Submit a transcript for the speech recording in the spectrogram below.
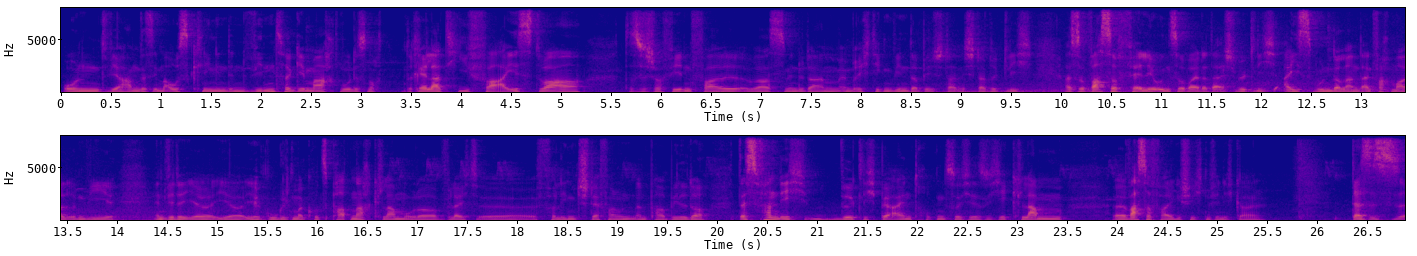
Und wir haben das im ausklingenden Winter gemacht, wo das noch relativ vereist war. Das ist auf jeden Fall was, wenn du da im, im richtigen Winter bist, dann ist da wirklich, also Wasserfälle und so weiter, da ist wirklich Eiswunderland. Einfach mal irgendwie, entweder ihr, ihr, ihr googelt mal kurz Partnachklamm oder vielleicht äh, verlinkt Stefan unten ein paar Bilder. Das fand ich wirklich beeindruckend, solche, solche Klamm, äh, Wasserfallgeschichten finde ich geil. Das ist äh,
